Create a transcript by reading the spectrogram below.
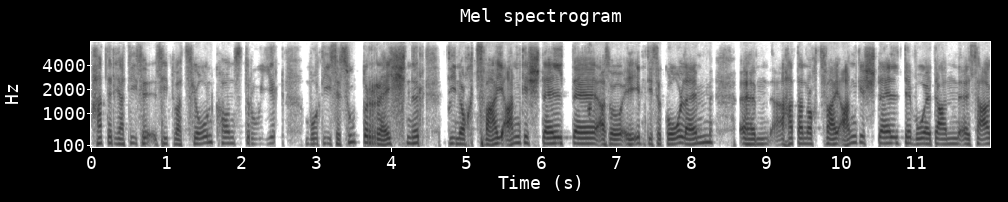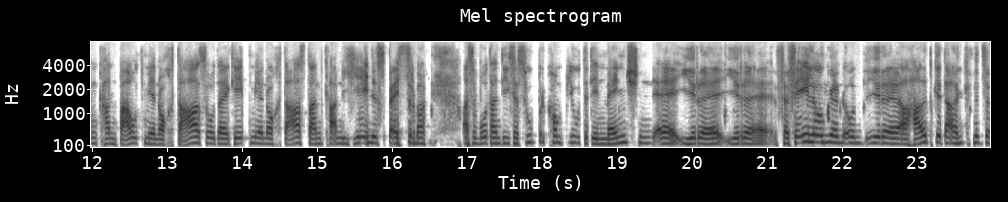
hat er ja diese Situation konstruiert, wo diese Superrechner, die noch zwei Angestellte, also eben dieser Golem, ähm, hat dann noch zwei Angestellte, wo er dann äh, sagen kann, baut mir noch das oder gebt mir noch das, dann kann ich jenes besser machen. Also wo dann dieser Supercomputer den Menschen äh, ihre, ihre Verfehlungen und ihre Halbgedanken und so.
